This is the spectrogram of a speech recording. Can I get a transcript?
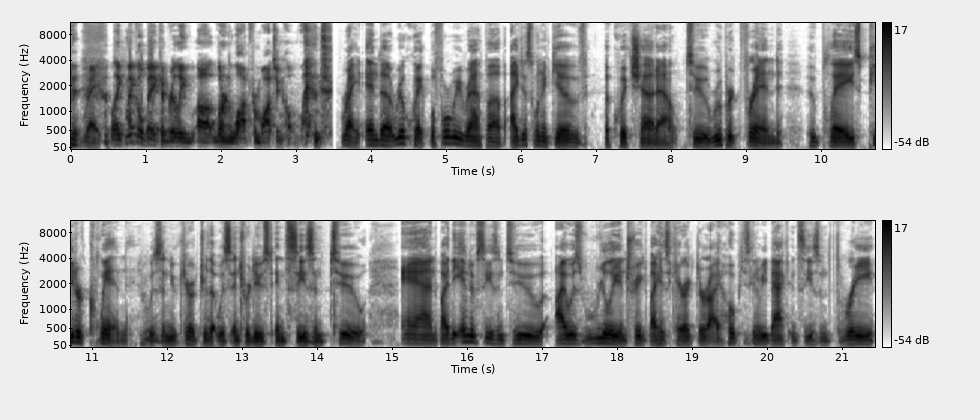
Right. like Michael Bay could really uh, learn a lot from watching Homeland. Right. And uh, real quick, before we wrap up, I just want to give a quick shout out to Rupert Friend, who plays Peter Quinn, who is a new character that was introduced in season two. And by the end of season two, I was really intrigued by his character. I hope he's going to be back in season three.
